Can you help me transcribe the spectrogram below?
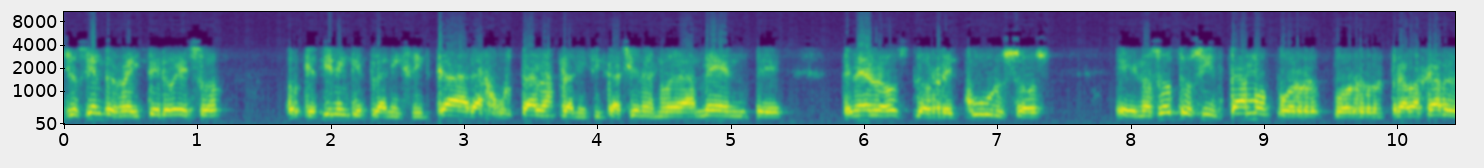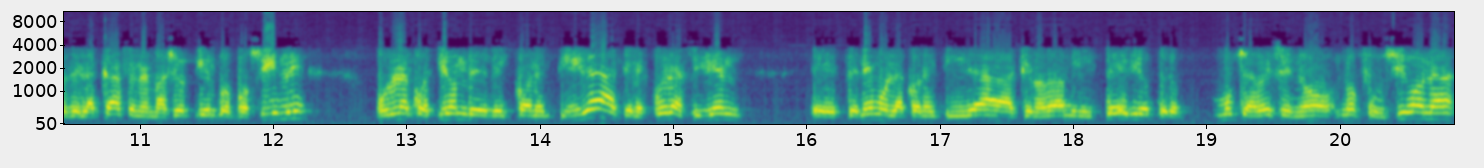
yo siempre reitero eso, porque tienen que planificar, ajustar las planificaciones nuevamente, tener los, los recursos. Eh, nosotros instamos por, por trabajar desde la casa en el mayor tiempo posible, por una cuestión de, de conectividad, que la escuela, si bien eh, tenemos la conectividad que nos da el ministerio, pero muchas veces no, no funciona.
